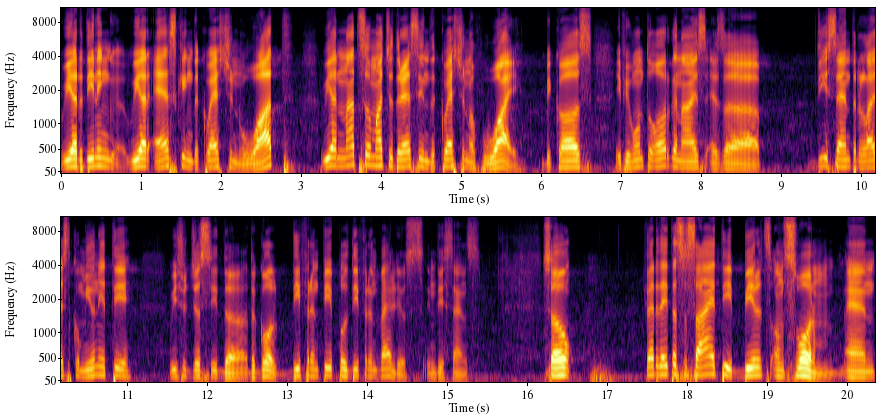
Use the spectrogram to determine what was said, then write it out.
We are dealing, we are asking the question what, we are not so much addressing the question of why. Because if you want to organize as a decentralized community, we should just see the, the goal. Different people, different values in this sense. So Fair Data Society builds on Swarm. And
